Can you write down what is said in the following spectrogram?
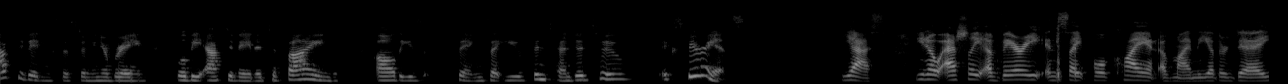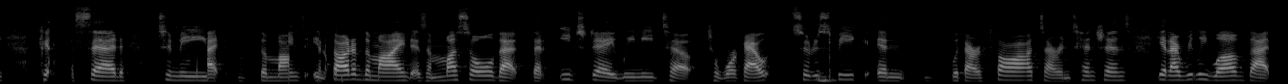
activating system in your brain will be activated to find all these things that you've intended to experience Yes. You know, Ashley, a very insightful client of mine the other day said to me that the mind, you know, thought of the mind as a muscle that, that each day we need to, to work out, so to mm-hmm. speak, and with our thoughts, our intentions. Yet I really love that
